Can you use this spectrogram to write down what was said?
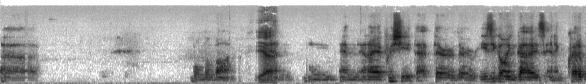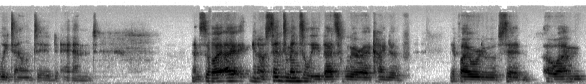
uh, we'll move on. Yeah. And, and and and I appreciate that. They're they're easygoing guys and incredibly talented and and so I, I you know sentimentally that's where I kind of if I were to have said, "Oh, I'm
